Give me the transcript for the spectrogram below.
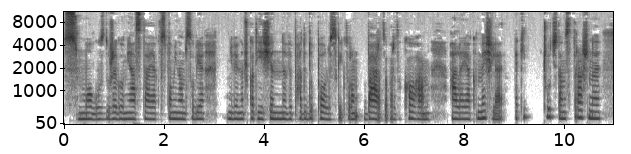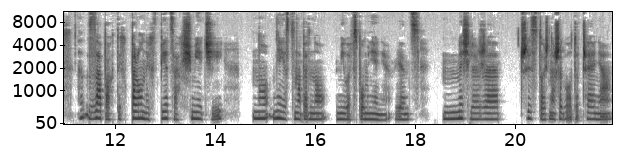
smogu z dużego miasta, jak wspominam sobie, nie wiem, na przykład jesienne wypady do Polski, którą bardzo, bardzo kocham, ale jak myślę, jaki czuć tam straszny zapach tych palonych w piecach śmieci, no nie jest to na pewno miłe wspomnienie, więc myślę, że czystość naszego otoczenia,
